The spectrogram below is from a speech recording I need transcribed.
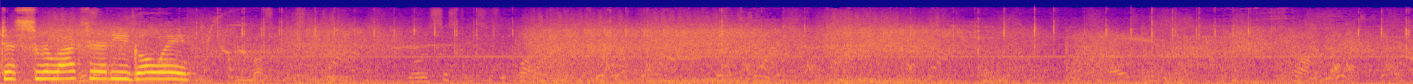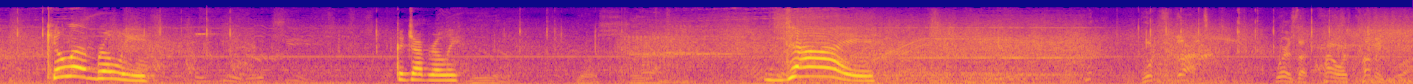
Just relax already, go away. Kill him, Broly. Good job, Rolly. Die! What's that? Where's that power coming from?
